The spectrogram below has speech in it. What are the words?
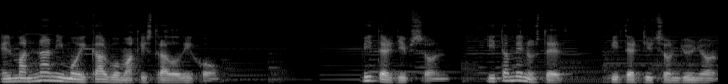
el magnánimo y calvo magistrado dijo Peter Gibson, y también usted, Peter Gibson Jr.,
